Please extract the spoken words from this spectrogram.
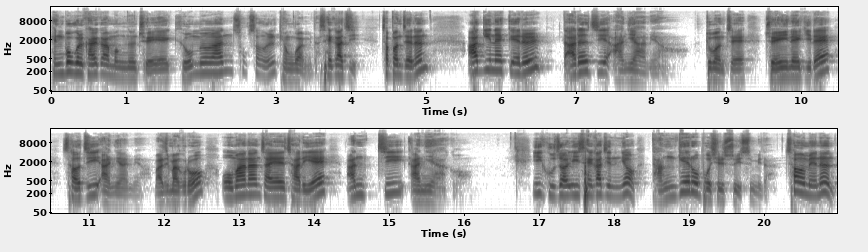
행복을 갉아먹는 죄의 교묘한 속성을 경고합니다. 세 가지. 첫 번째는 악인의 꾀를 따르지 아니하며 두 번째 죄인의 길에 서지 아니하며 마지막으로 오만한 자의 자리에 앉지 아니하고 이 구절 이 세 가지는요 단계로 보실 수 있습니다. 처음에는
